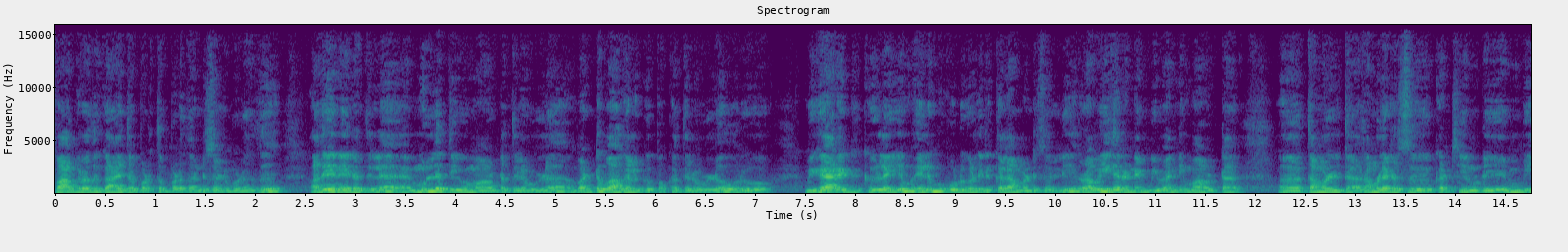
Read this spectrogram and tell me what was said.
பார்க்குறதுக்கு ஆயத்தப்படுத்தப்படுதுன்னு ஆயத்தப்படுத்தப்படுது என்று சொல்லப்படுது. அதே நேரத்தில் முல்லைத்தீவு மாவட்டத்தில் உள்ள வட்டுவாகலுக்கு பக்கத்தில் உள்ள ஒரு விகாரைக்கு கீழேயும் எலும்புக்கூடுகள் இருக்கலாம் என்று சொல்லி ரவிகரன் எம்பி வன்னி மாவட்ட தமிழ் த- தமிழரசு கட்சியினுடைய எம்பி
